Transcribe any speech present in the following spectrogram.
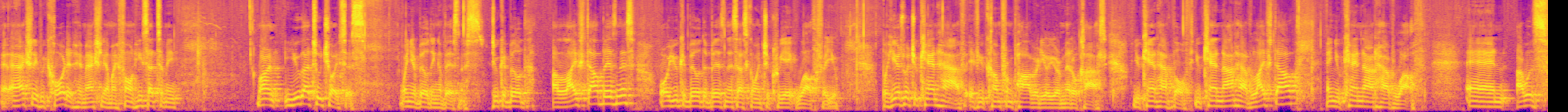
and I actually recorded him actually on my phone. He said to me, Martin, you got two choices when you're building a business. You could build a lifestyle business or you could build a business that's going to create wealth for you. But here's what you can't have if you come from poverty or you're middle class. You can't have both. You cannot have lifestyle and you cannot have wealth. And I was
